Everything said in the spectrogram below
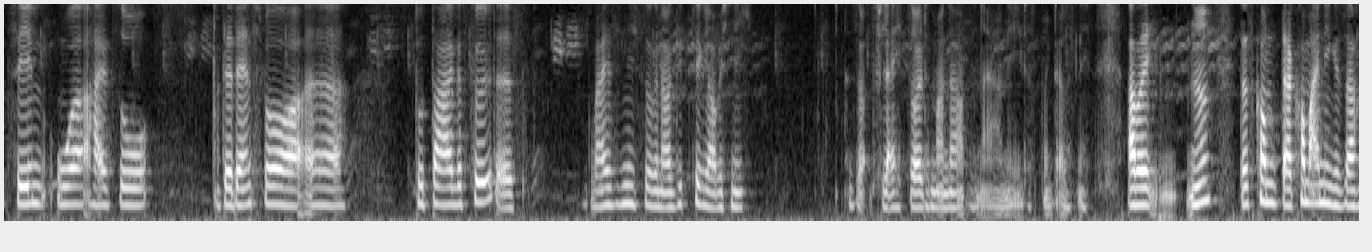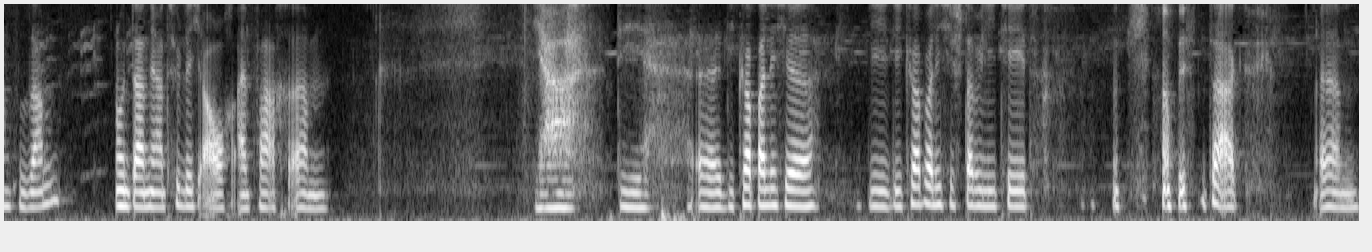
10 Uhr halt so der Dancefloor äh, total gefüllt ist. Weiß ich nicht so genau, gibt es hier glaube ich nicht. Also vielleicht sollte man da, naja, nee, das bringt alles nichts. Aber ne, das kommt, da kommen einige Sachen zusammen. Und dann natürlich auch einfach, ähm, ja, die, äh, die körperliche, die, die körperliche Stabilität am nächsten Tag. Ähm,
